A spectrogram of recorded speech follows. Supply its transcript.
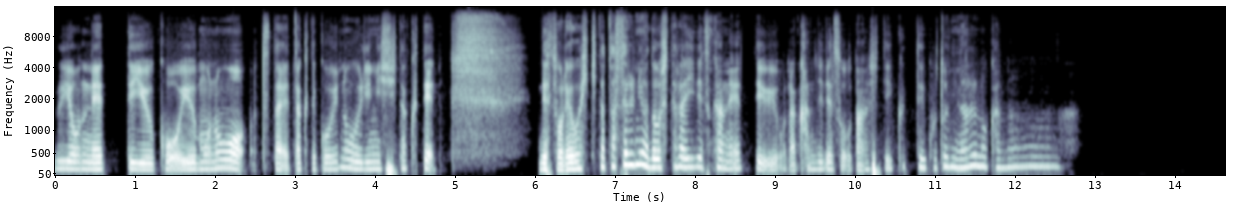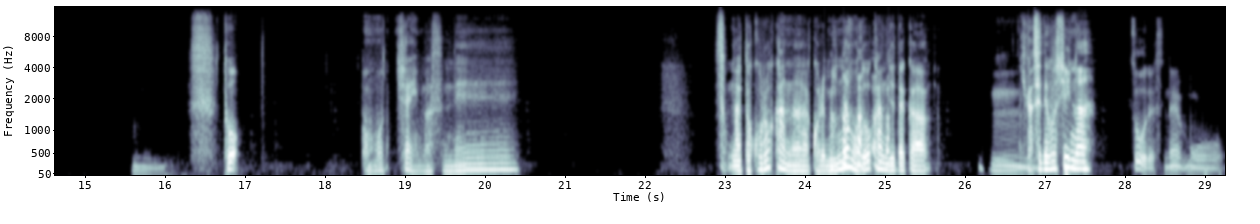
よねっていうこういうものを伝えたくてこういうのを売りにしたくて。でそれを引き立たせるにはどうしたらいいですかねっていうような感じで相談していくっていうことになるのかなうんと思っちゃいますね。そんなところかな。これみんなもどう感じたか うん聞かせてほしいな。そうですね、もう。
